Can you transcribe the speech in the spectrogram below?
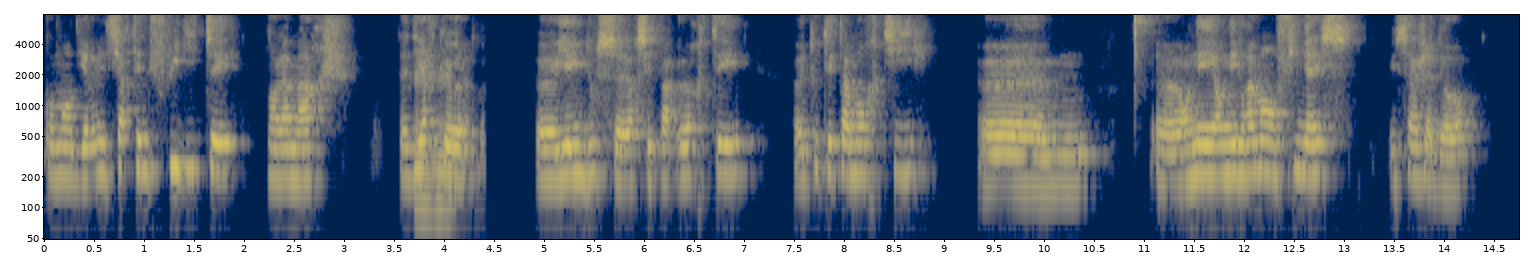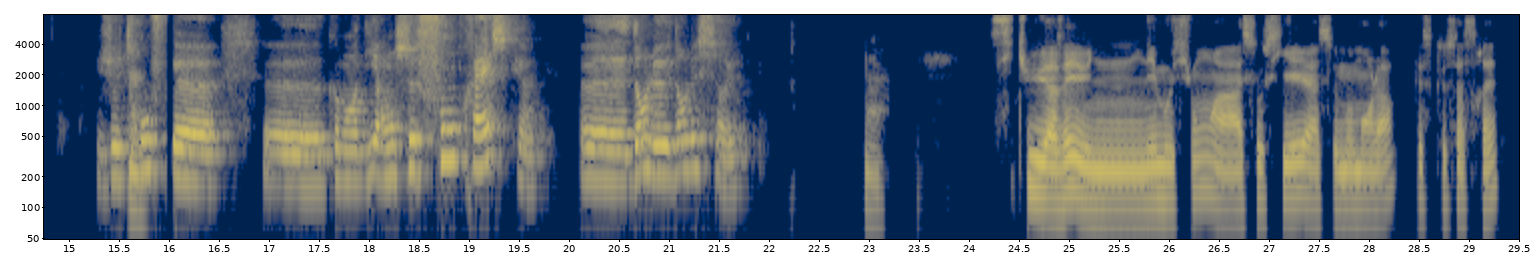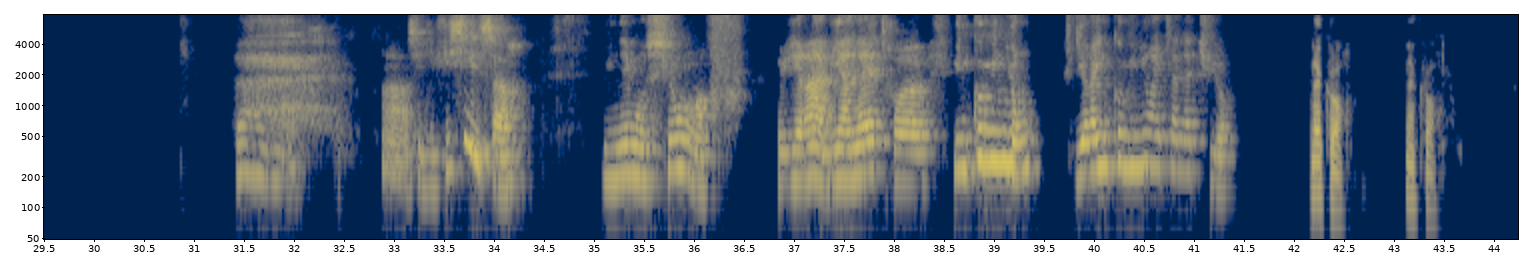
comment dire, une certaine fluidité dans la marche. C'est-à-dire qu'il mhm. que euh, il y a une douceur, c'est pas heurté, euh, tout est amorti. on est on est vraiment en finesse et ça j'adore. Je mhm. trouve que comment dire, on se fond presque dans le dans le sol. Si tu avais une émotion à associer à ce moment-là, qu'est-ce que ça serait? Ah, ah, C'est difficile ça. Une émotion, je dirais un bien-être, euh, une communion. Je dirais une communion avec la nature. D'accord, d'accord.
